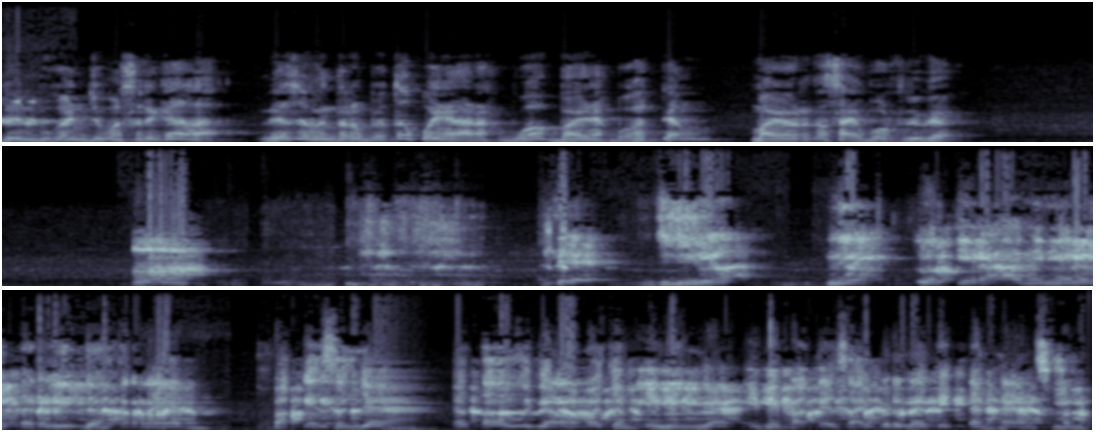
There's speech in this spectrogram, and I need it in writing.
Dan bukan cuma serigala, dia Wintermute tuh punya anak buah banyak banget yang mayoritas cyborg juga. Heeh. Kayak gila. Nih lo kira anime military udah keren, pakai senjata segala macam ini enggak. Ini pakai cybernetic enhancement.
